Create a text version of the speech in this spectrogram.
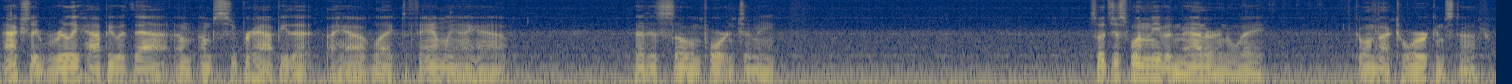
actually really happy with that. I'm, I'm super happy that I have like the family I have. That is so important to me. So it just wouldn't even matter in a way, going back to work and stuff.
